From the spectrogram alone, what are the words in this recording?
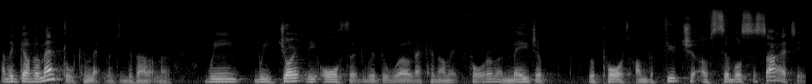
and the governmental commitment to development. We, we jointly authored with the World Economic Forum a major report on the future of civil society.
